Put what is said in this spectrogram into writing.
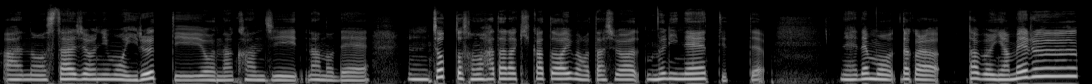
あのスタジオにもいるっていうような感じなので、うん、ちょっとその働き方は今私は無理ねって言ってねでもだから多分やめる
